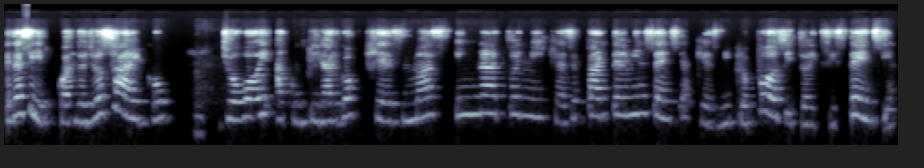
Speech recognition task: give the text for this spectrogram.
Es decir, cuando yo salgo yo voy a cumplir algo que es más innato en mí, que hace parte de mi esencia, que es mi propósito de existencia.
